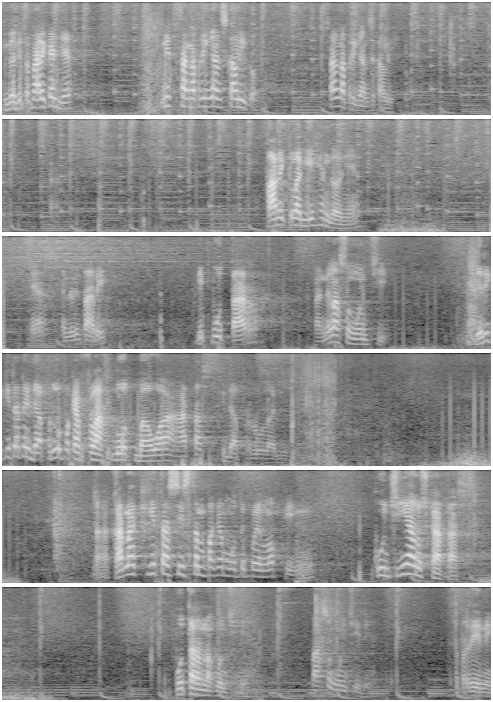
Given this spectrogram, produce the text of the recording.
tinggal kita tarik aja. Ini sangat ringan sekali kok. Sangat ringan sekali. tarik lagi handle-nya ya handle tarik diputar nah ini langsung kunci jadi kita tidak perlu pakai flashboard bawah atas tidak perlu lagi nah karena kita sistem pakai multi point locking kuncinya harus ke atas. Putar anak kuncinya. Langsung kunci dia. Seperti ini.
